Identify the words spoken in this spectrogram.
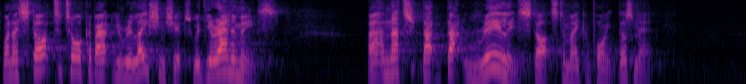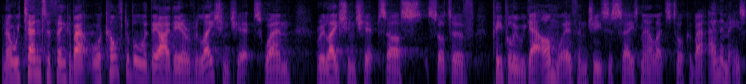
when I start to talk about your relationships with your enemies. Uh, and that's, that, that really starts to make a point, doesn't it? You know, we tend to think about, we're comfortable with the idea of relationships when relationships are s- sort of people who we get on with, and Jesus says, now let's talk about enemies.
